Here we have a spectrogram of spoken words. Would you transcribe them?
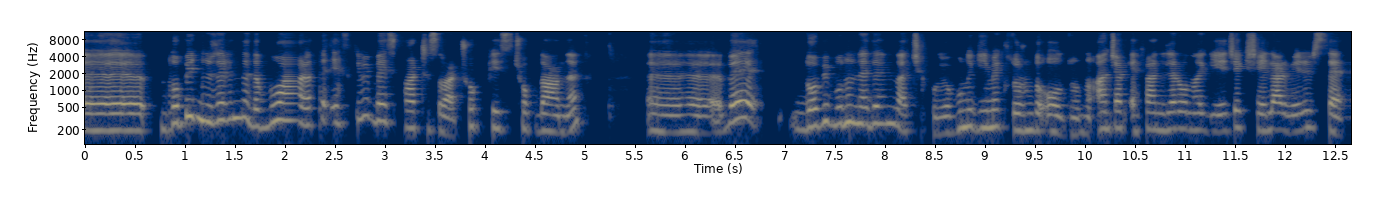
E, Dobby'nin üzerinde de bu arada eski bir bez parçası var. Çok pis, çok dağınık. E, ve Dobby bunun nedenini de açıklıyor. Bunu giymek zorunda olduğunu. Ancak efendiler ona giyecek şeyler verirse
